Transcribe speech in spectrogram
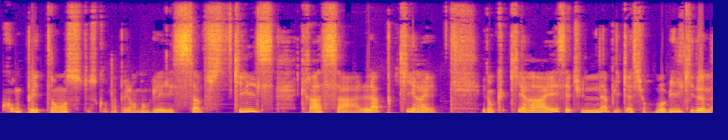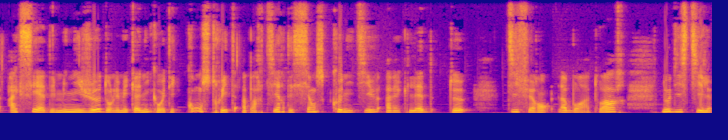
compétences, de ce qu'on appelle en anglais les soft skills, grâce à l'app Kirae. Et donc Kirae, c'est une application mobile qui donne accès à des mini-jeux dont les mécaniques ont été construites à partir des sciences cognitives avec l'aide de différents laboratoires, nous disent-ils.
